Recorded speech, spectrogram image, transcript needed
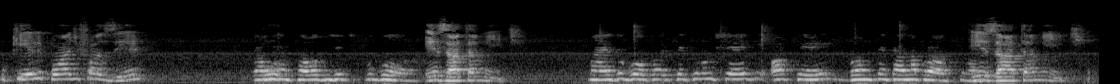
o que ele pode fazer. Para alcançar o objetivo gol. Exatamente. Mas o gol pode ser que não chegue, ok, vamos tentar na próxima. Exatamente.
